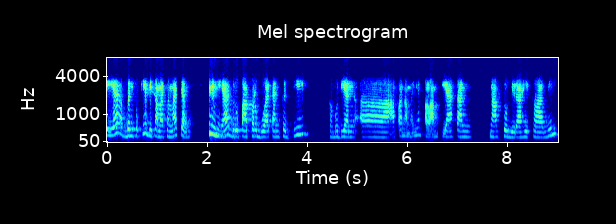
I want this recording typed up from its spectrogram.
iya bentuknya bisa macam-macam ya berupa perbuatan keji kemudian apa namanya pelampiasan nafsu birahi kelamin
